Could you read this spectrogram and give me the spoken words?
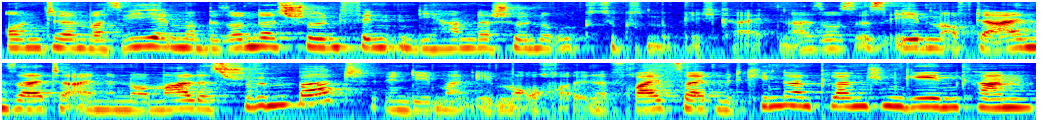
Und ähm, was wir hier immer besonders schön finden, die haben da schöne Rückzugsmöglichkeiten. Also es ist eben auf der einen Seite ein normales Schwimmbad, in dem man eben auch in der Freizeit mit Kindern planschen gehen kann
